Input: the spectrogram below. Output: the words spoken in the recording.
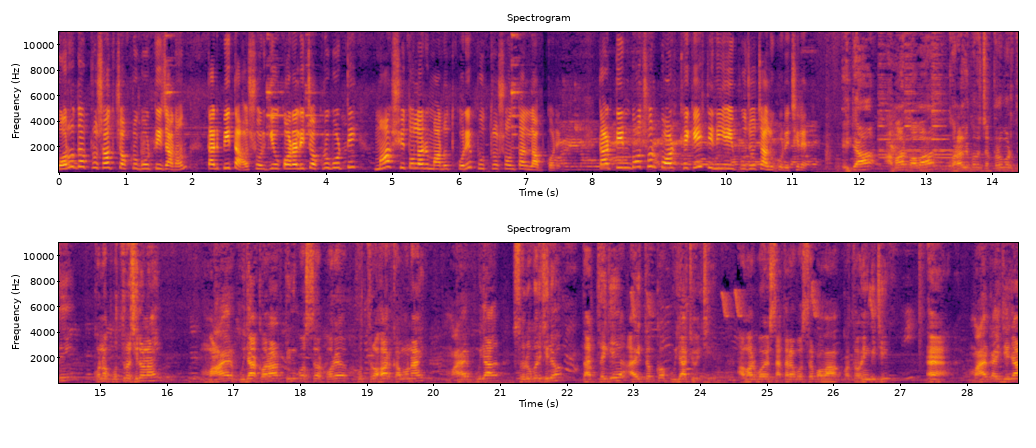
বরদা প্রসাদ চক্রবর্তী জানান, তার পিতা স্বর্গীয় করালি চক্রবর্তী মা শীতলার মানত করে পুত্র সন্তান লাভ করে। তার তিন বছর পর থেকেই তিনি এই পুজো চালু করেছিলেন। এটা আমার বাবা করালিপদ চক্রবর্তী কোনো পুত্র ছিল নাই। মায়ের পূজা করার তিন বছর পরে পুত্র হওয়ার কামনায় মায়ের পূজা শুরু করেছিল। তার থেকে আয়তক্য পূজা চলছে। আমার বয়স সতেরো বছর বাবা গত হয়ে গেছে। হ্যাঁ মায়ের কাছে যে যা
